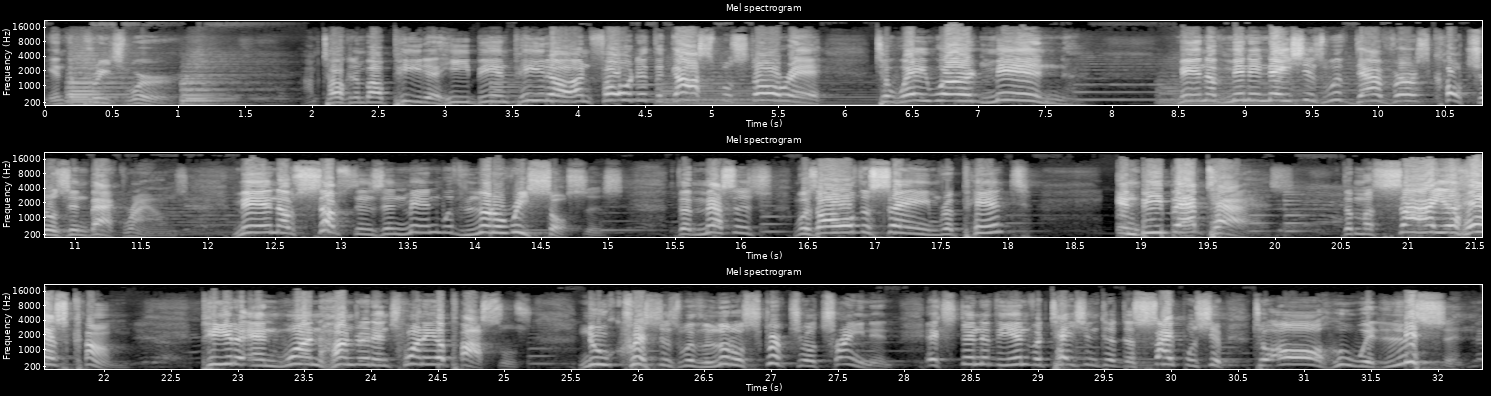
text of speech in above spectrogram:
in the preached word. I'm talking about Peter. He, being Peter, unfolded the gospel story to wayward men men of many nations with diverse cultures and backgrounds, men of substance and men with little resources. The message was all the same repent and be baptized. The Messiah has come. Peter and 120 apostles, new Christians with little scriptural training, extended the invitation to discipleship to all who would listen.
